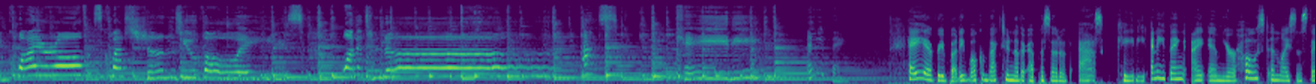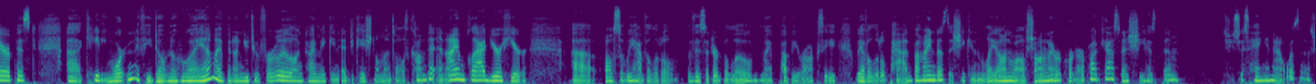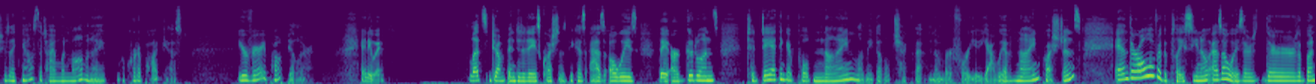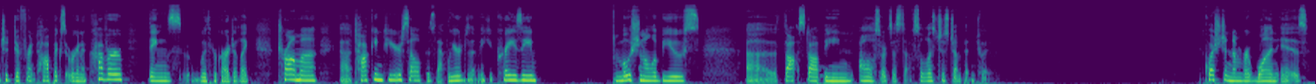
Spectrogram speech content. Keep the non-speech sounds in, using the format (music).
Inquire all those questions you've always wanted to know. Ask Katie anything. Hey, everybody. Welcome back to another episode of Ask Katie Anything. I am your host and licensed therapist, uh, Katie Morton. If you don't know who I am, I've been on YouTube for a really long time making educational mental health content, and I am glad you're here. Uh, also, we have a little visitor below my puppy Roxy. We have a little pad behind us that she can lay on while Sean and I record our podcast, and she has been, she's just hanging out with us. She's like, now's the time when mom and I record a podcast. You're very popular. Anyway, let's jump into today's questions because, as always, they are good ones. Today, I think I pulled nine. Let me double check that number for you. Yeah, we have nine questions, and they're all over the place. You know, as always, there's there's a bunch of different topics that we're going to cover. Things with regard to like trauma, uh, talking to yourself. Is that weird? Does that make you crazy? Emotional abuse, uh, thought stopping, all sorts of stuff. So let's just jump into it. Question number one is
